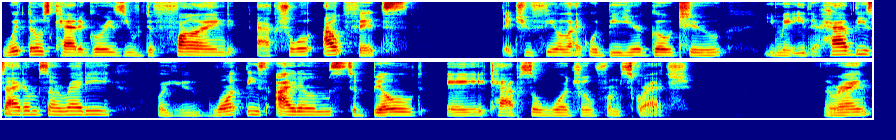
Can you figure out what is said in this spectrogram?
With those categories, you've defined actual outfits that you feel like would be your go to. You may either have these items already or you want these items to build a capsule wardrobe from scratch. All right.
